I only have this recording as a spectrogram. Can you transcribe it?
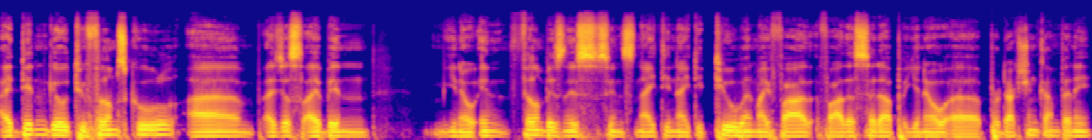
I didn't go to film school. Um, I just I've been you know in film business since 1992 when my father father set up you know a production company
